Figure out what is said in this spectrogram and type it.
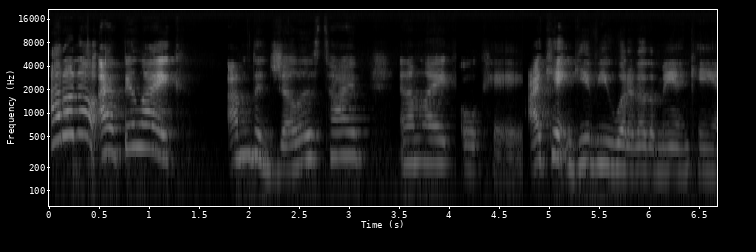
I don't know. I feel like I'm the jealous type, and I'm like, okay, I can't give you what another man can,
